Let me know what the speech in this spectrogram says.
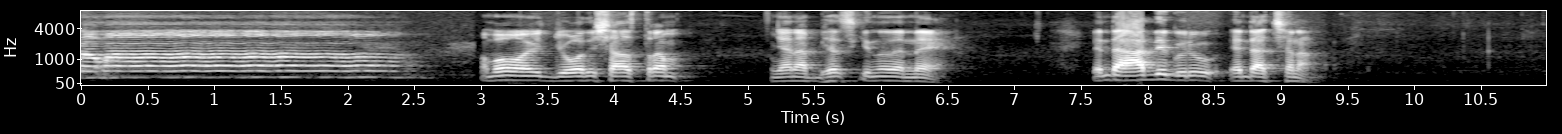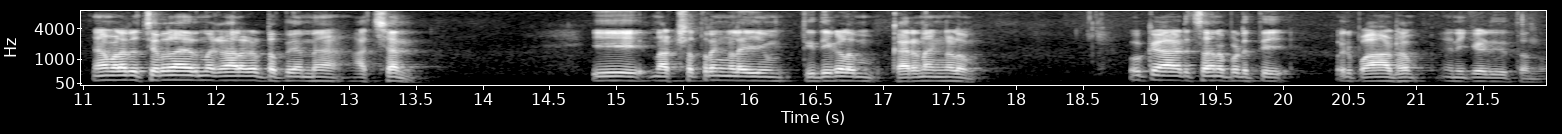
നമ. അപ്പോൾ ജ്യോതിശാസ്ത്രം ഞാൻ അഭ്യസിക്കുന്നത് തന്നെ എന്റെ ആദ്യ ഗുരു എന്റെ അച്ഛനാണ്. ഞാൻ വളരെ ചെറുതായിരുന്ന കാലഘട്ടത്തിൽ തന്നെ അച്ഛൻ ഈ നക്ഷത്രങ്ങളെയും തിഥികളും കരണങ്ങളും ഒക്കെ അടിസ്ഥാനപ്പെടുത്തി ഒരു പാഠം എനിക്ക് എഴുതി തന്നു.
